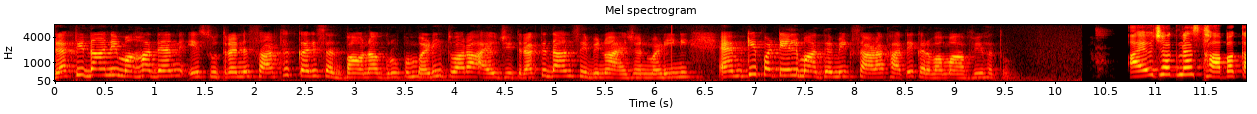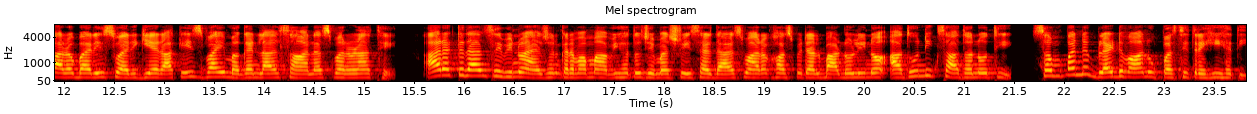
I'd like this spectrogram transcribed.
રક્તદાન એ મહાદાન એ સૂત્રને સાર્થક કરી સદભાવના ગ્રુપ મળી દ્વારા આયોજિત રક્તદાન શિબિરનું આયોજન મળીની એમ કે પટેલ માધ્યમિક શાળા ખાતે કરવામાં આવ્યું હતું. આયોજકના સ્થાપક કારોબારી સ્વર્ગીય રાકેશભાઈ મગનલાલ શાહના સ્મરણાર્થે આ રક્તદાન શિબિરનું આયોજન કરવામાં આવ્યું હતું, જેમાં શ્રી સરદાર સ્મારક હોસ્પિટલ બારડોલીનો આધુનિક સાધનોથી સંપન્ન બ્લડ વાન ઉપસ્થિત રહી હતી.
